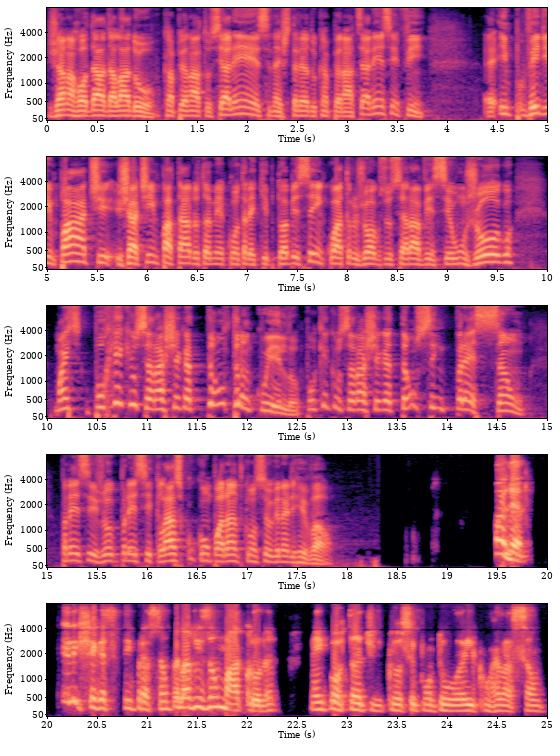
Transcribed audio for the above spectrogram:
já na rodada lá do Campeonato Cearense, na estreia do Campeonato Cearense, enfim. É, vem de empate, já tinha empatado também contra a equipe do ABC. Em quatro jogos o Ceará venceu um jogo. Mas por que, que o Ceará chega tão tranquilo? Por que, que o Ceará chega tão sem pressão para esse jogo, para esse clássico, comparando com o seu grande rival? Olha, ele chega sem pressão pela visão macro, né? É importante o que você pontuou aí com relação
